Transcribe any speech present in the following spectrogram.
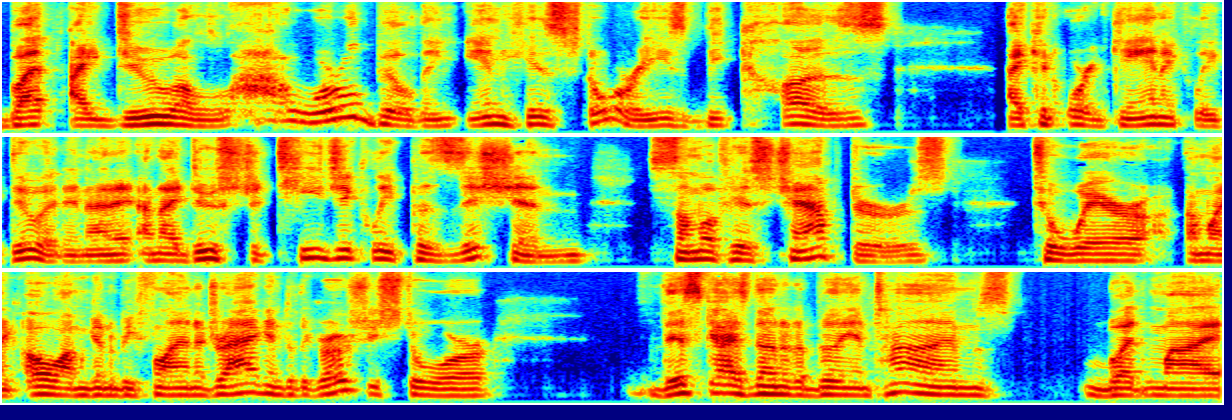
But I do a lot of world building in his stories because I can organically do it. And I and I do strategically position some of his chapters to where I'm like, oh, I'm going to be flying a dragon to the grocery store. This guy's done it a billion times, but my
